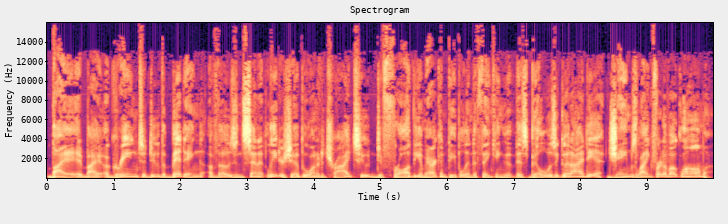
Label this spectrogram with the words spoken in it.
by by agreeing to do the bidding of those in Senate leadership who wanted to try to defraud the American people into thinking that this bill was a good idea. James Lankford of Oklahoma.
